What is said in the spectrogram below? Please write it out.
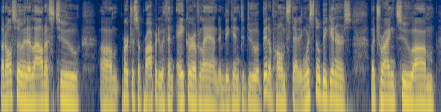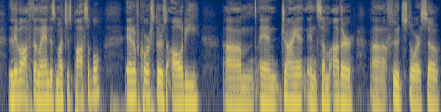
but also it allowed us to um, purchase a property with an acre of land and begin to do a bit of homesteading. We're still beginners, but trying to um, live off the land as much as possible. And of course, there's Aldi um, and Giant and some other uh, food stores. So,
